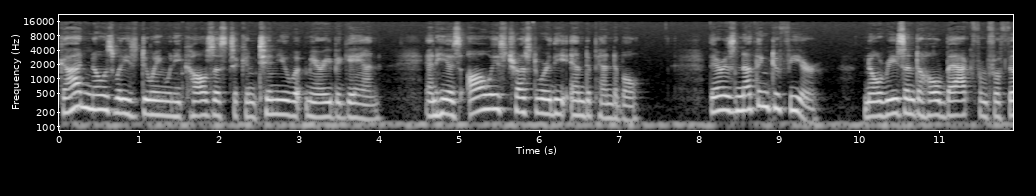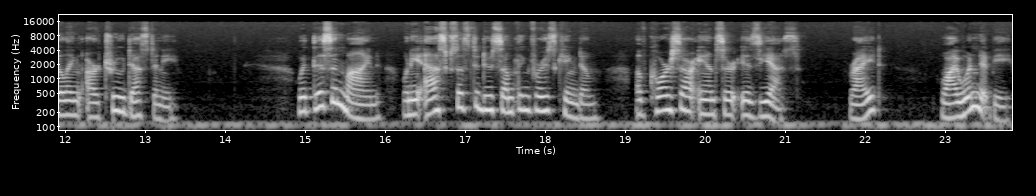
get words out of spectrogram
God knows what He's doing when He calls us to continue what Mary began, and He is always trustworthy and dependable. There is nothing to fear, no reason to hold back from fulfilling our true destiny. With this in mind, when He asks us to do something for His kingdom, of course our answer is yes, right? Why wouldn't it be?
